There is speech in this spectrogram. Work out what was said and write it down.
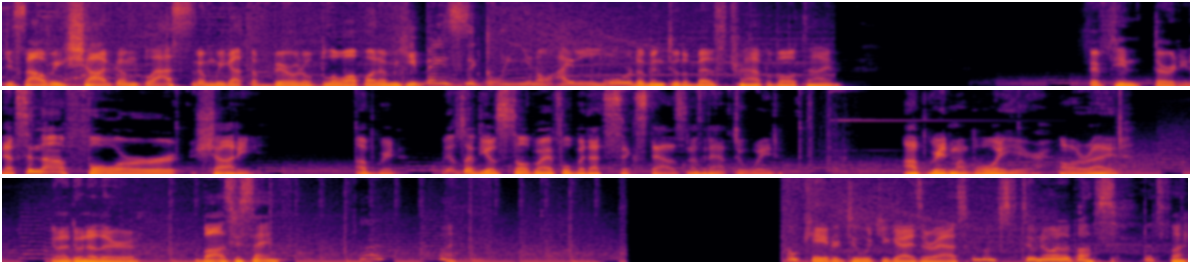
You saw we shotgun blasted him, we got the barrel to blow up on him. He basically, you know, I lured him into the best trap of all time. 1530. That's enough for Shotty. Upgrade. We also have the assault rifle, but that's 6,000. I'm gonna have to wait. Upgrade my boy here. Alright. You wanna do another boss, you're saying? Alright, fine. I'll cater to what you guys are asking. Let's do another boss. That's fine.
